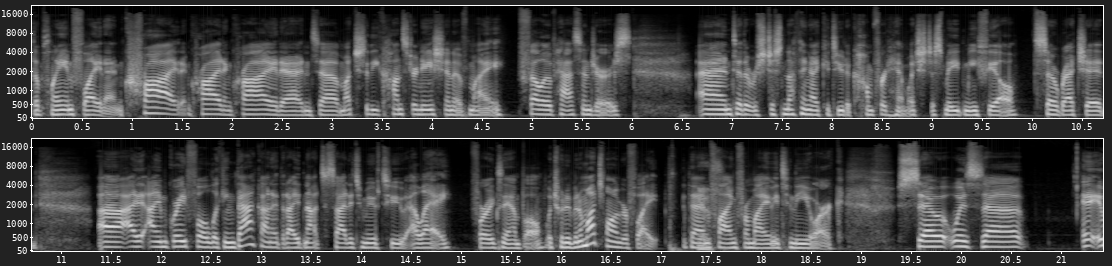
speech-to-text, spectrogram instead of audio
the plane flight and cried and cried and cried, and uh, much to the consternation of my fellow passengers and there was just nothing I could do to comfort him, which just made me feel so wretched. Uh, I, am grateful looking back on it that I had not decided to move to LA, for example, which would have been a much longer flight than yes. flying from Miami to New York. So it was. Uh, it,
